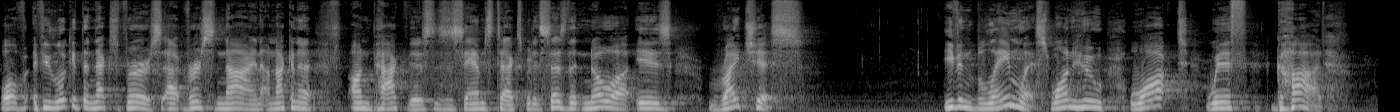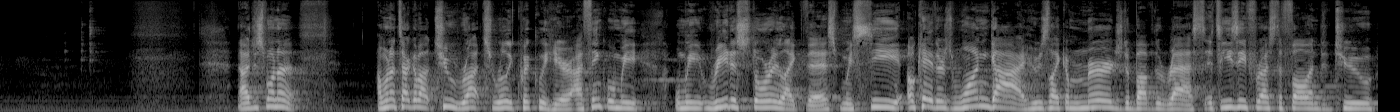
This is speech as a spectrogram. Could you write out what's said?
Well, if you look at the next verse, at verse 9, I'm not going to unpack this. This is Sam's text, but it says that Noah is righteous, even blameless, one who walked with God. Now, I just want to I want to talk about two ruts really quickly here. I think when we when we read a story like this, when we see, okay, there's one guy who's like emerged above the rest, it's easy for us to fall into two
